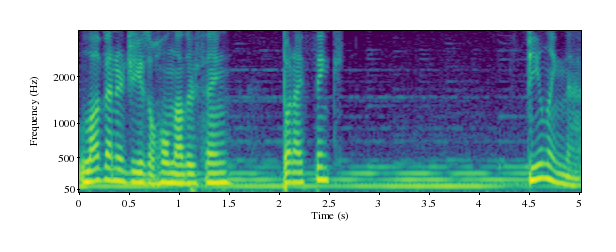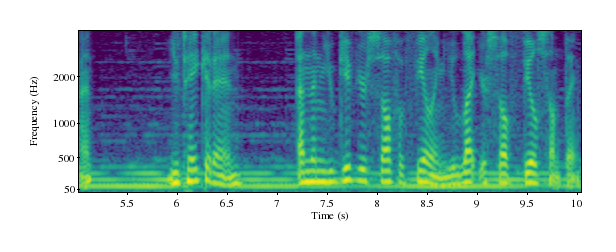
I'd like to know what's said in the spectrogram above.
love energy is a whole nother thing, but I think feeling that, you take it in, and then you give yourself a feeling. You let yourself feel something.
